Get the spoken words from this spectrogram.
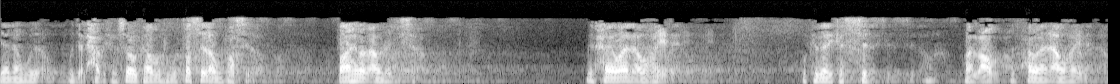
لأنه مدى الحبشة. سواء كان ظفر متصل أو منفصل. طاهرا أو نجسا. من حيوان أو غيره. وكذلك السن. والعظم. من حيوان أو غيره.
